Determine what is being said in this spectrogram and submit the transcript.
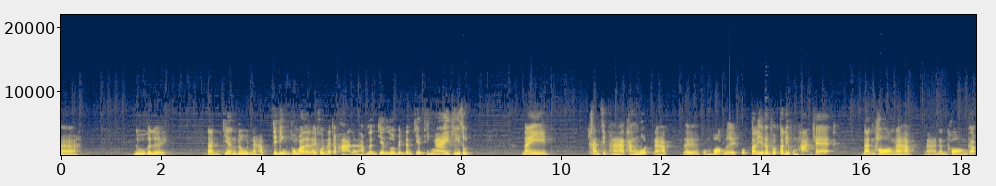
มาดูกันเลย ดันเจียนรูนนะครับ ที่จริงผมว่าหลาย ๆ คนน่าจะผ่านแล้วนะครับ ดันเจียนรูนเป็นดันเจียนที่ง่ายที่สุดในขั้น 15 ทั้งหมดนะครับ เออผมบอกเลยผมตอนนี้แต่ตอนนี้ผมผ่านแค่ดันทองนะครับ อ่า ดันทองกับ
